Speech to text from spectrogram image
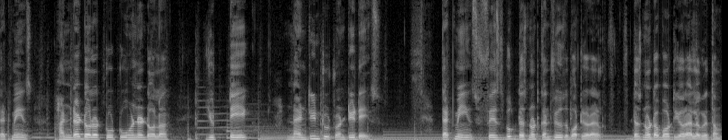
That means 100 dollar to 200 dollar you take 19 to 20 days that means facebook does not confuse about your does not about your algorithm.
